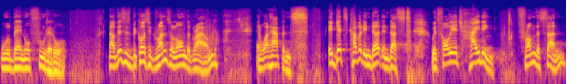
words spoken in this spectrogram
will bear no fruit at all. Now, this is because it runs along the ground, and what happens? It gets covered in dirt and dust, with foliage hiding from the sun,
